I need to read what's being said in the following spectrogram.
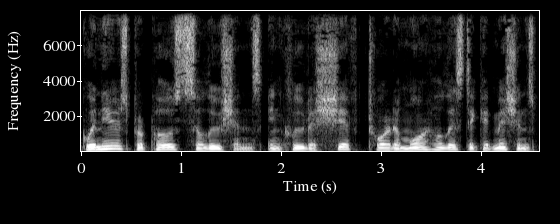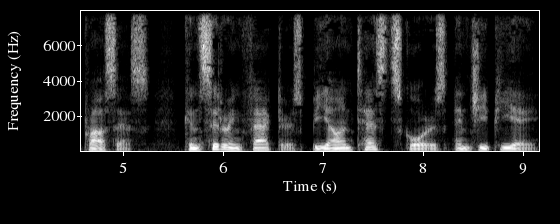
Guinier's proposed solutions include a shift toward a more holistic admissions process, considering factors beyond test scores and GPA.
